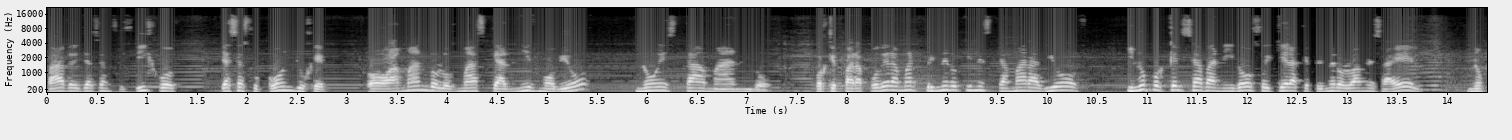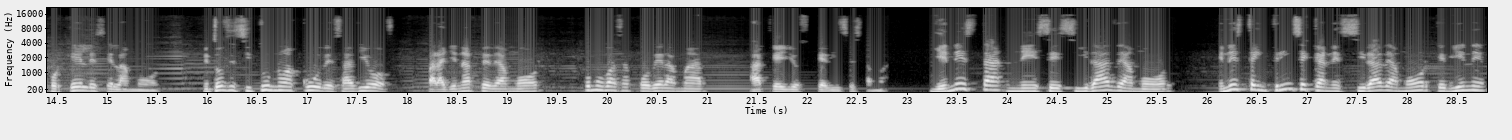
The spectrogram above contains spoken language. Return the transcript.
padres, ya sean sus hijos, ya sea su cónyuge, o amándolos más que al mismo Dios, no está amando. Porque para poder amar primero tienes que amar a Dios. Y no porque Él sea vanidoso y quiera que primero lo ames a Él, no porque Él es el amor. Entonces si tú no acudes a Dios para llenarte de amor, ¿cómo vas a poder amar a aquellos que dices amar? Y en esta necesidad de amor, en esta intrínseca necesidad de amor que viene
